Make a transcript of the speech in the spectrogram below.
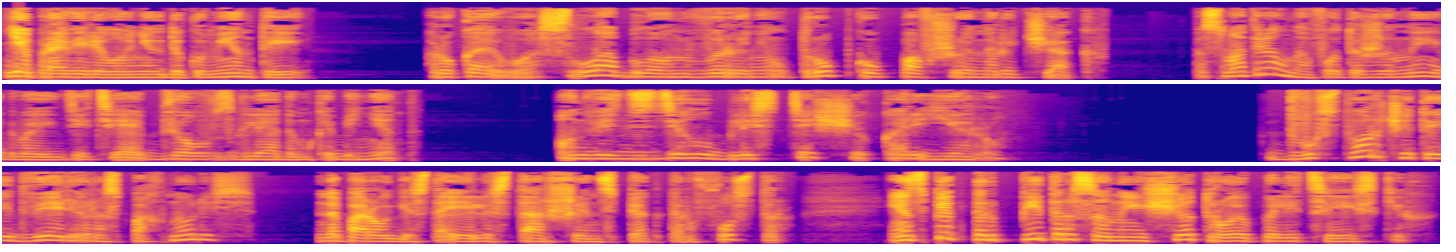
Я проверил у них документы, и...» Рука его ослабла, он выронил трубку, упавшую на рычаг. Посмотрел на фото жены и двоих детей, обвел взглядом кабинет. Он ведь сделал блестящую карьеру. Двухстворчатые двери распахнулись. На пороге стояли старший инспектор Фостер, инспектор Питерсон и еще трое полицейских.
